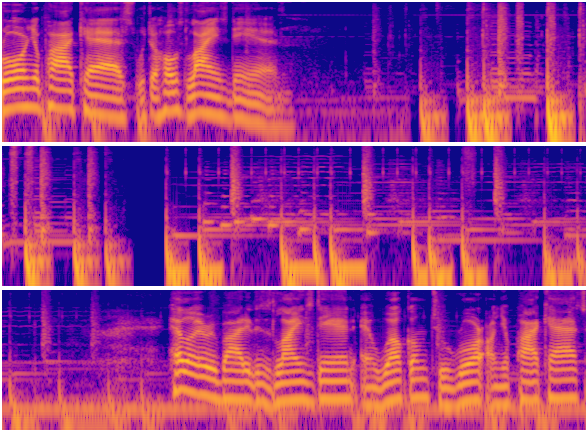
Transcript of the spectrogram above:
Roar on your podcast with your host, Lions Den. Hello, everybody. This is Lions Den, and welcome to Roar on Your Podcast.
